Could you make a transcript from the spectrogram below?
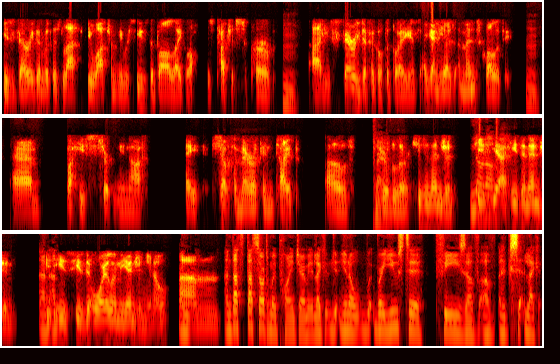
he's very good with his left. You watch him; he receives the ball like oh, his touch is superb. Mm. Uh, he's very difficult to play against. Again, he has immense quality, mm. um, but he's certainly not a South American type of Player. dribbler. He's an engine. No, he's, no. Yeah, he's an engine. And, and, he's he's the oil in the engine, you know. And, um, and that's that's sort of my point, Jeremy. Like you know, we're used to fees of of like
